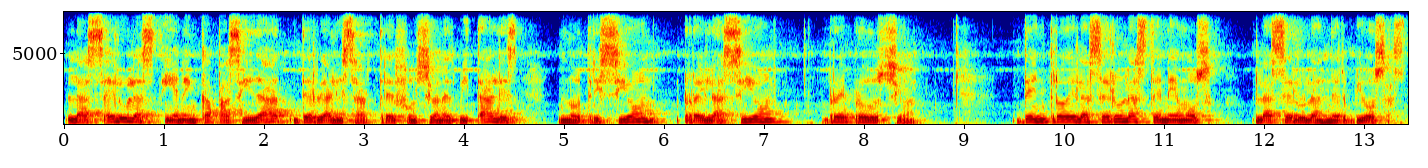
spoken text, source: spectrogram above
Las células tienen capacidad de realizar tres funciones vitales, nutrición, relación, reproducción. Dentro de las células tenemos las células nerviosas,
